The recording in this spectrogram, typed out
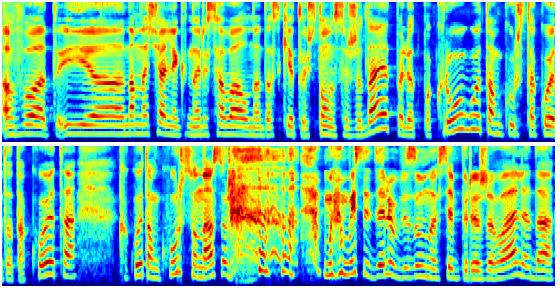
Ага. Вот. И э, нам начальник нарисовал на доске, то есть что нас ожидает, полет по кругу, там курс такой-то, такой-то. Какой там курс у нас уже? мы, мы сидели безумно, все переживали, да.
